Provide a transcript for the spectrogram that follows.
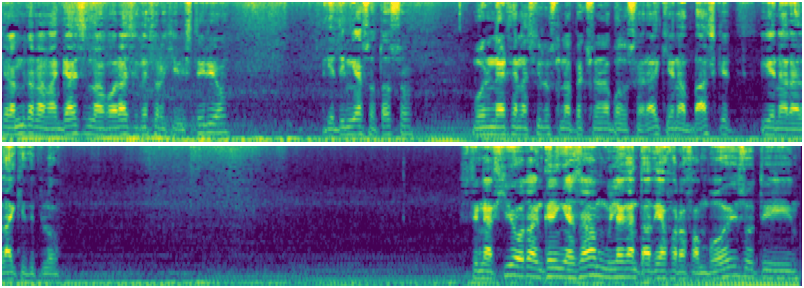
και να μην τον αναγκάζει να αγοράζει δεύτερο χειριστήριο γιατί μια στο τόσο μπορεί να έρθει ένας φίλος του να παίξουν ένα ποδοσφαιράκι, ένα μπάσκετ ή ένα ραλάκι διπλό. Στην αρχή όταν γκρίνιαζα μου λέγαν τα διάφορα fanboys ότι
